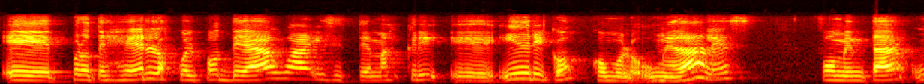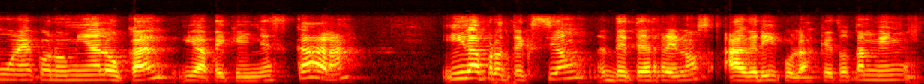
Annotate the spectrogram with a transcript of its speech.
Eh, proteger los cuerpos de agua y sistemas hídricos como los humedales, fomentar una economía local y a pequeña escala, y la protección de terrenos agrícolas, que esto también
